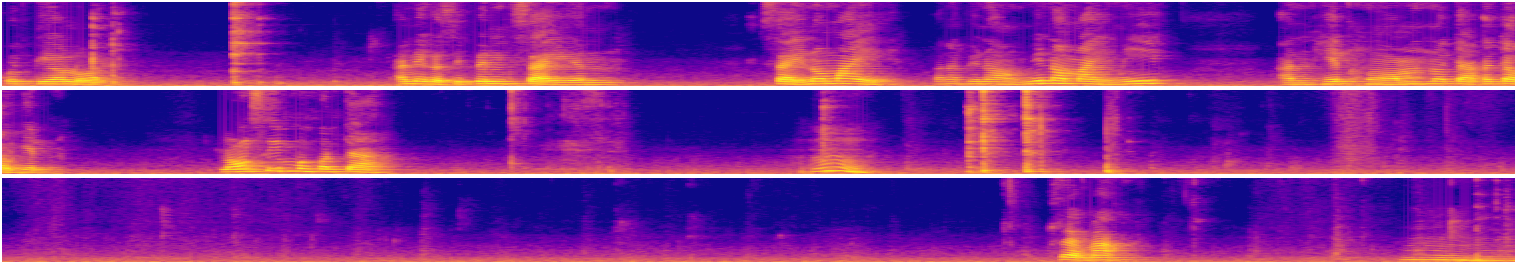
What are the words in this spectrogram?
ก๋วยเตี๋ยวหลอด อันนี้ก็สิเป็นใส่ใส่หน่อไม้พะนะพี่น้อง มีหน่อไม้มี อันเห็ดหอมนาะจ้าเขาเจ้าเห็ดลองซิมมึงก่อนจ้าอืมแซ่บมาก อืม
